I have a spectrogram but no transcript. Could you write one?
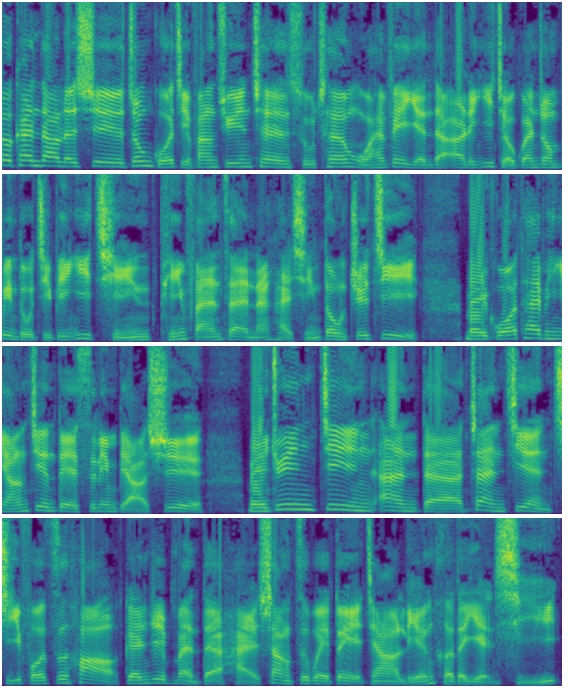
后看到的是，中国解放军趁俗称武汉肺炎的二零一九冠状病毒疾病疫情频繁在南海行动之际，美国太平洋舰队司令表示，美军近岸的战舰吉佛兹号跟日本的海上自卫队将要联合的演习。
